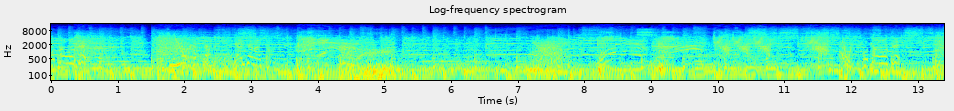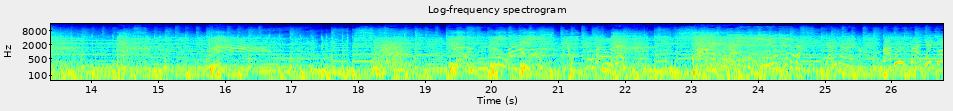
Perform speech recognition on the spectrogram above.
ボタンを押せターフェクトだだやるじゃないか。バトルスターゲット。追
